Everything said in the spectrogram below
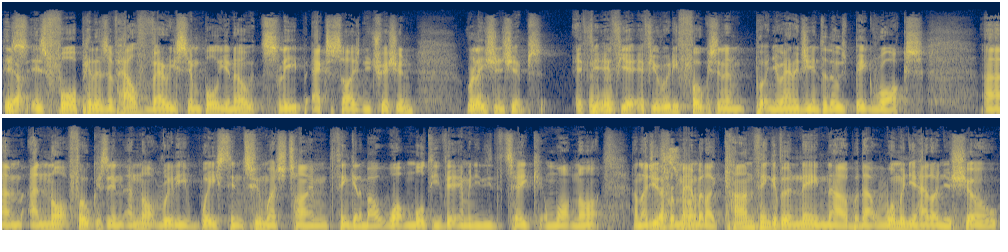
His yep. his four pillars of health very simple. You know sleep, exercise, nutrition, relationships. If mm-hmm. you, if you if you're really focusing and putting your energy into those big rocks, um, and not focusing and not really wasting too much time thinking about what multivitamin you need to take and what not. And I just That's remembered, right. I can't think of her name now, but that woman you had on your show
